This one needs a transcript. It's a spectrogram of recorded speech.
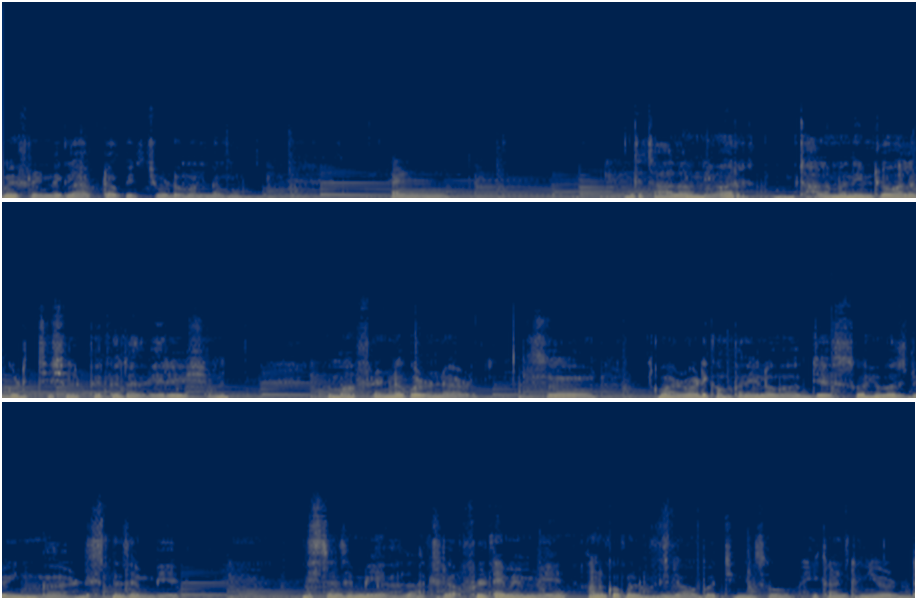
మీ ఫ్రెండ్కి ల్యాప్టాప్ ఇచ్చి చూడమనడము. అండ్ ఇంకా చాలా ఉన్నాయి. ఆర్ చాలామంది ఇంట్లో వాళ్ళకి కూడా ఇచ్చేసి వెళ్ళిపోతున్నారు అది వేరే విషయం. మా ఫ్రెండ్ ఒకడు ఉండేవాడు. సో వాడు వాడి కంపెనీలో వర్క్ చేస్తూ he was doing distance MBA distance MBA కాదు యాక్చువల్గా ఫుల్ టైం ఎంబీఏ అనుకోకుండా వాడికి జాబ్ వచ్చింది. So he continued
